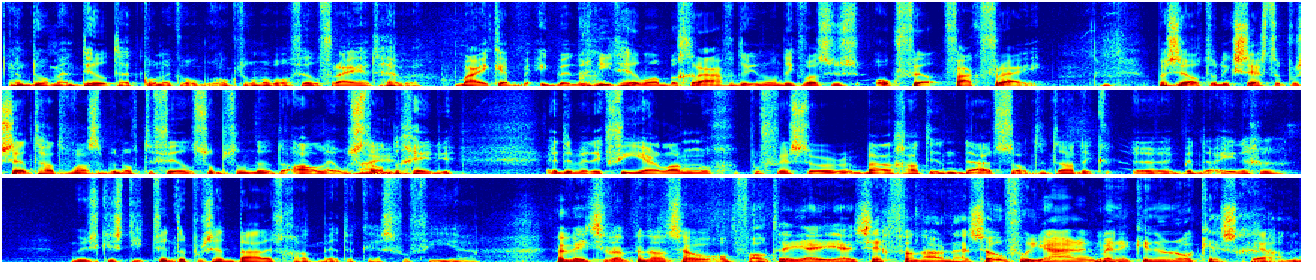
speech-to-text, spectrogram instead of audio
en door mijn deeltijd kon ik ook, ook toch nog wel veel vrijheid hebben. Maar ik, heb, ik ben dus niet helemaal begraven erin, want ik was dus ook veel, vaak vrij. Maar zelfs toen ik 60% had, was het me nog te veel soms om de, de allerlei omstandigheden. En toen ben ik vier jaar lang nog professorbaan gehad in Duitsland. En toen had ik, eh, ik ben de enige muzikus die 20% baan heeft gehad bij het orkest voor vier jaar. Maar weet je wat me dan zo opvalt? Hè? Jij, jij zegt van nou, na zoveel jaren ben ik in een orkest gegaan. Hè?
